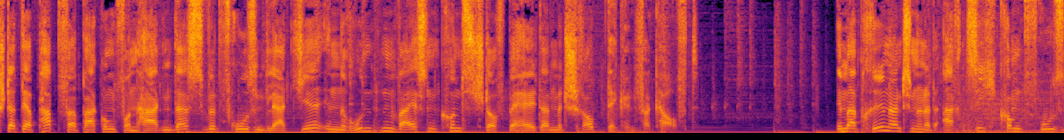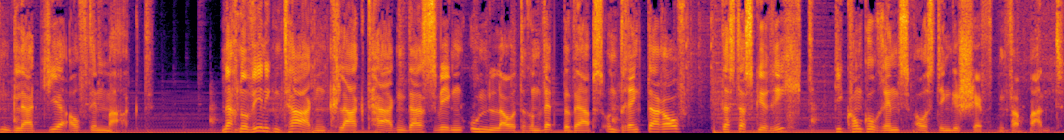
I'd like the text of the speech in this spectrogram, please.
Statt der Pappverpackung von Hagendas wird Frusenglatje in runden weißen Kunststoffbehältern mit Schraubdeckeln verkauft. Im April 1980 kommt Frusenglatje auf den Markt. Nach nur wenigen Tagen klagt Hagendas wegen unlauteren Wettbewerbs und drängt darauf, dass das Gericht die Konkurrenz aus den Geschäften verbannt.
